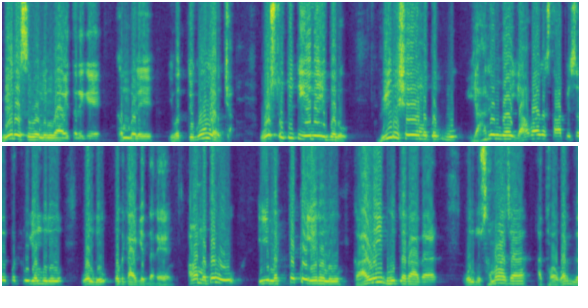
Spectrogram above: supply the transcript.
ವೀರಶೈವ ಲಿಂಗಾಯತರಿಗೆ ಕಂಬಳಿ ಇವತ್ತಿಗೂ ವರ್ಜ. ವಸ್ತುತಿಥಿ ಏನೇ ಇದ್ದರೂ ವೀರಶೈವ ಮತವು ಯಾರಿಂದ ಯಾವಾಗ ಸ್ಥಾಪಿಸಲ್ಪಟ್ಟು ಎಂಬುದು ಒಂದು ಒಗಟಾಗಿದ್ದರೆ ಆ ಮತವು ಈ ಮಟ್ಟಕ್ಕೆ ಏರಲು ಕಾರಣೀಭೂತರಾದ ಒಂದು ಸಮಾಜ ಅಥವಾ ವರ್ಗ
